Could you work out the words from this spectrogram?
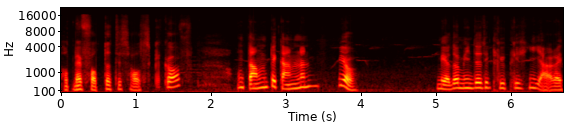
Hat mein Vater das Haus gekauft und dann begannen, ja, mehr oder minder die glücklichen Jahre.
